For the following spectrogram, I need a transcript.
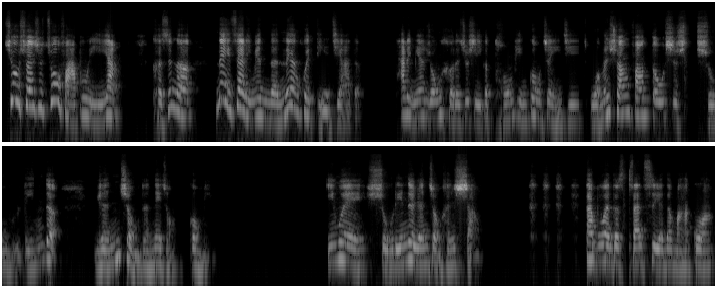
就算是做法不一样，可是呢，内在里面能量会叠加的，它里面融合的就是一个同频共振，以及我们双方都是属灵的人种的那种共鸣。因为属灵的人种很少，大部分都是三次元的麻瓜，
